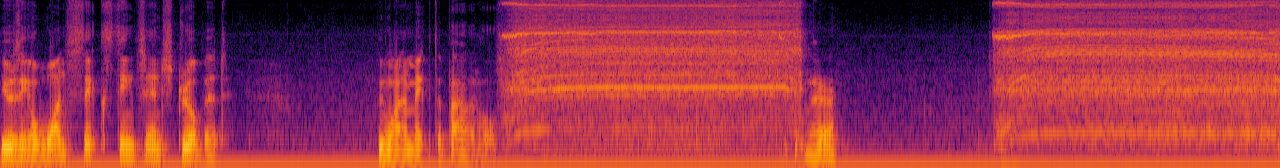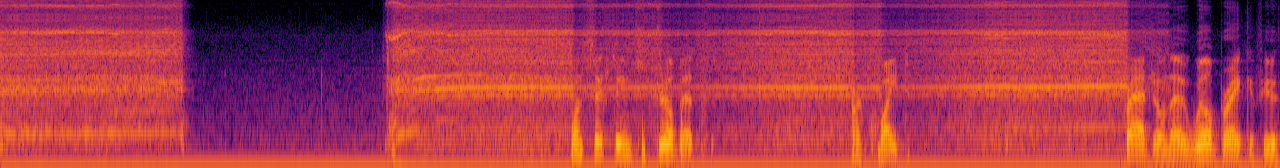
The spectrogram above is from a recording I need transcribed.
using a 1 16th inch drill bit we want to make the pilot holes there One sixteenth drill bits are quite fragile they will break if you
